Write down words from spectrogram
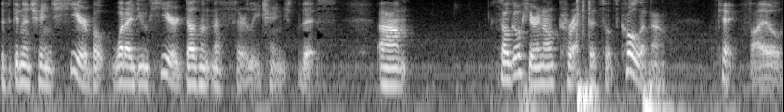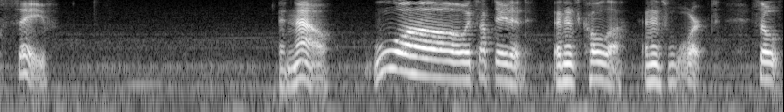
is going to change here, but what I do here doesn't necessarily change this. Um, so I'll go here and I'll correct it so it's cola now. Okay, file, save. And now, whoa, it's updated. And it's cola and it's warped. So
